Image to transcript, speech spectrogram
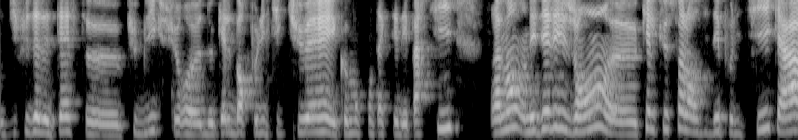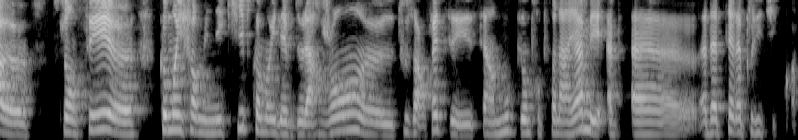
diffusait des tests euh, publics sur euh, de quel bord politique tu es et comment contacter des partis. Vraiment, on aidait les gens, quelles que soient leurs idées politiques, à se lancer. comment ils forment une équipe Comment ils lèvent de l'argent Tout ça. En fait, c'est un MOOC d'entrepreneuriat mais adapté à la politique, quoi.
